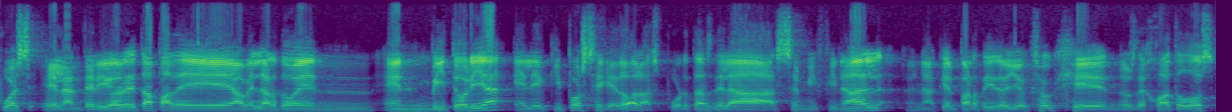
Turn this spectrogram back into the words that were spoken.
Pues en la anterior etapa de Abelardo en, en, Vitoria, el equipo se quedó a las puertas de la semifinal. En aquel partido yo creo que nos dejó a todos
